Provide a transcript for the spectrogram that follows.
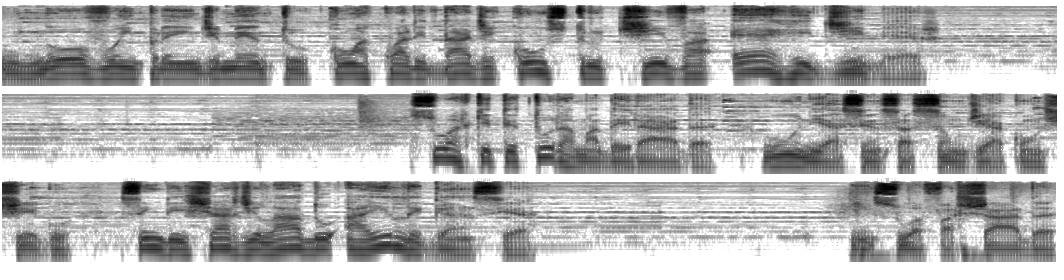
Um novo empreendimento com a qualidade construtiva R. Dimmer. Sua arquitetura amadeirada une a sensação de aconchego sem deixar de lado a elegância. Em sua fachada,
